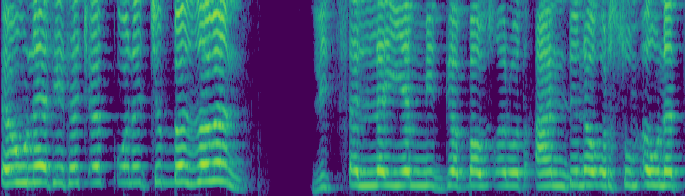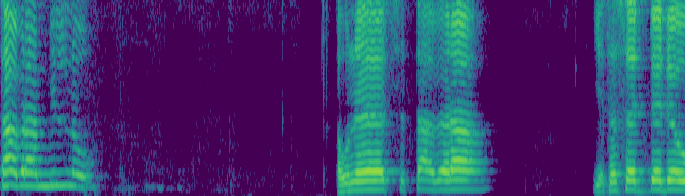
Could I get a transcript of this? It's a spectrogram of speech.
እውነት የተጨቆነችበት ዘመን። ሊጸለይ የሚገባው ጸሎት አንድ ነው፣ እርሱም እውነት ታብራ የሚል ነው። እውነት ስታበራ የተሰደደው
